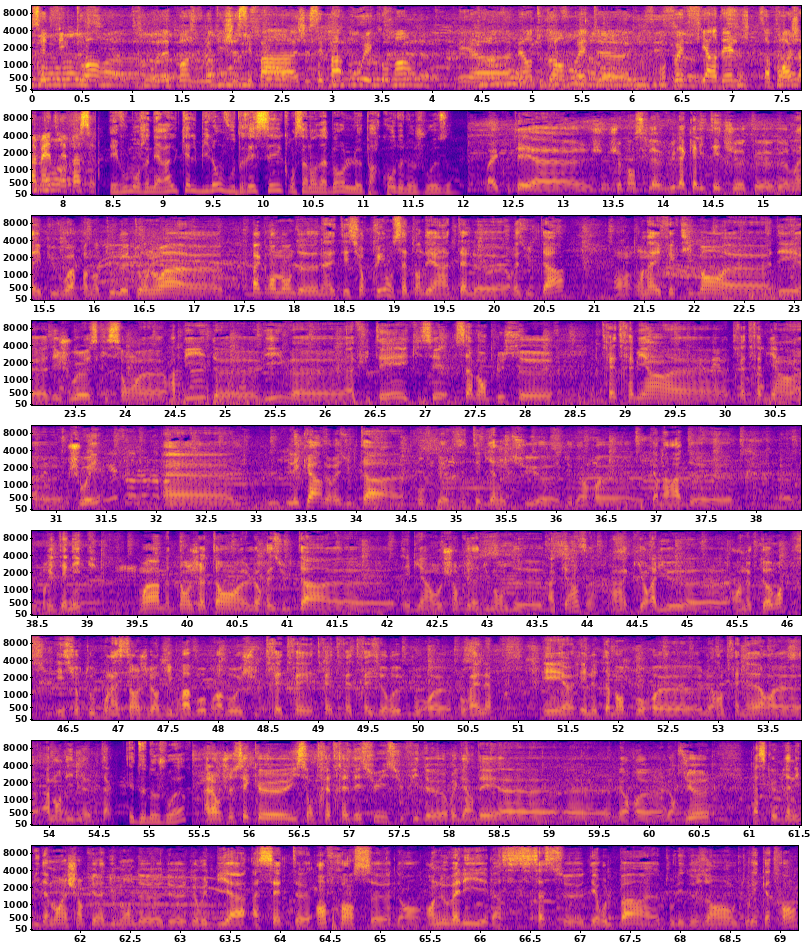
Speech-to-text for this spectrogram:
cette victoire. Euh, honnêtement, je vous le dis, je sais pas, je sais pas où et comment, mais, euh, mais en tout cas, on peut être, euh, on peut être fier d'elles. Ça pourra jamais être effacé. Et vous, mon général, quel bilan vous dressez concernant d'abord le parcours de nos joueuses? Bah écoutez, euh, je, je pense que vu la qualité de jeu que, que l'on avait pu voir pendant tout le tournoi, euh, pas grand monde n'a été surpris. On s'attendait à un tel euh, résultat. On, a effectivement euh, des, euh, des joueuses qui sont euh, rapides, vives, affûtées et qui savent en plus très très bien, très très bien jouer. L'écart de résultats prouve qu'elles étaient bien au-dessus de leurs camarades britanniques. Moi, maintenant, j'attends euh, leur résultat euh, eh bien, au championnat du monde à 15, hein, qui aura lieu euh, en octobre. Et surtout, pour l'instant, je leur dis bravo, bravo, et je suis très, très, très, très, très heureux pour, euh, pour elles. Et, euh, et notamment pour euh, leur entraîneur, euh, Amandine Ptac. Et de nos joueurs Alors je sais qu'ils sont très très déçus, il suffit de regarder euh, euh, leur, euh, leurs yeux, parce que bien évidemment un championnat du monde de, de rugby à, à 7 euh, en France, dans, en Ovalie, eh ben, ça se déroule pas tous les deux ans ou tous les quatre ans.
